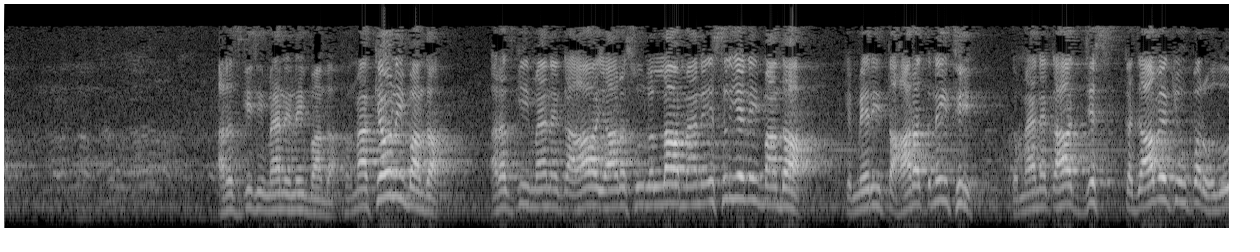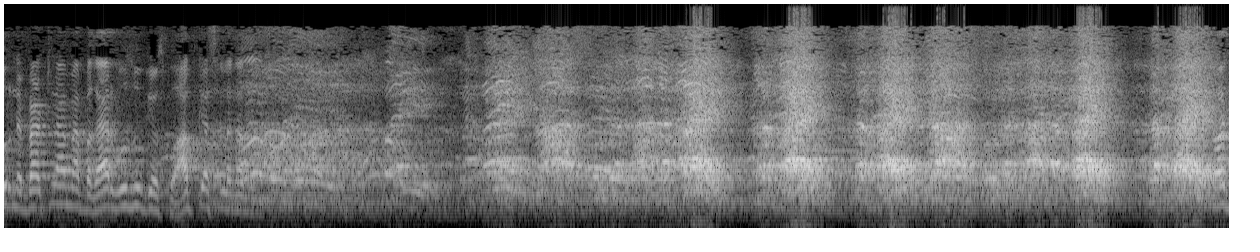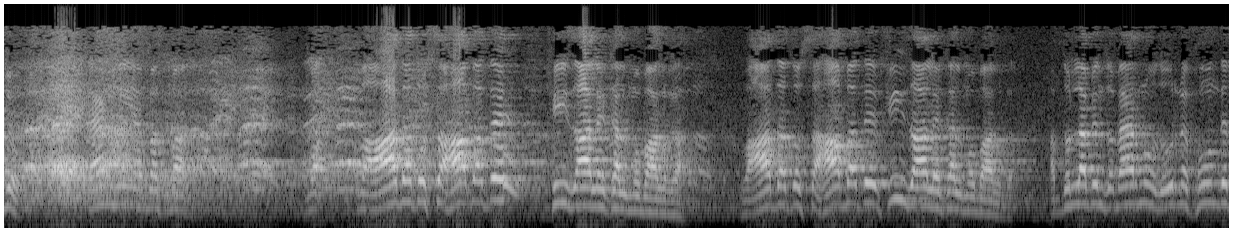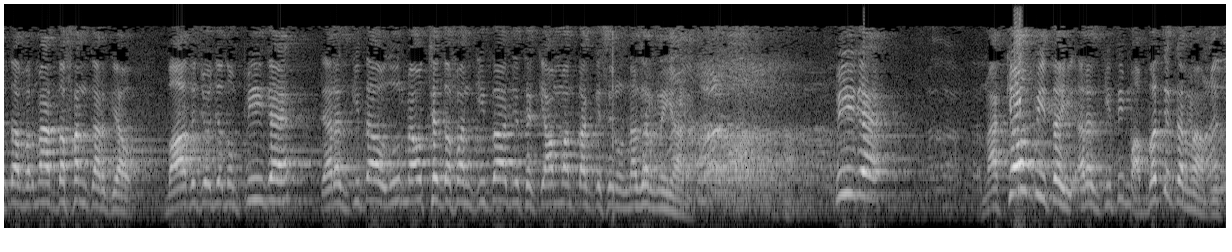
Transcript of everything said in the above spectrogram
عرض کی جی میں نے نہیں باندھا۔ فرمایا، کیوں نہیں باندھا؟ عرض کی، میں نے کہا، یا رسول اللہ، میں نے اس لیے نہیں باندھا کہ میری تہارت نہیں تھی۔ تو میں نے کہا، جس کجاوے کے اوپر حضور نے بیٹھنا ہے، میں بغیر وضو کے اس کو ہاتھ کیسے لگا دوں؟ ٹائم نہیں ہے، بس بات۔ عادت و صحابت فی ظال کل مبالغہ عادت و صحابت فی ظال کل مبالغہ عبداللہ بن زبیر نو حضور نے خون دیتا، فرمایا دفن کر کے آؤ۔ بعد جو جدو پی گئے تیرج کیتا، حضور میں اتنے دفن کیتا جتنے قیامت تک کسی نو نظر نہیں آ رہا پی گئے۔ میں کیوں پیتا ہی؟ عرض کی تھی محبت کرنا بھی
